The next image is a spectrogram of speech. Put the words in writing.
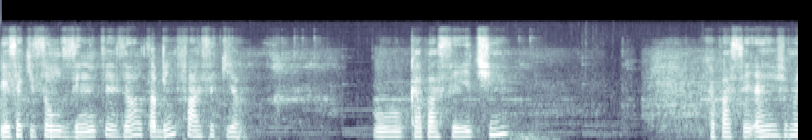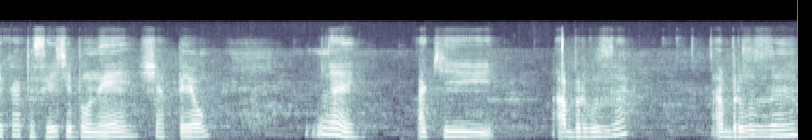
Esse aqui são os itens, ó, tá bem fácil aqui, ó. O capacete. Capacete, a chama de capacete, boné, chapéu. É, aqui a brusa. A brusa.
